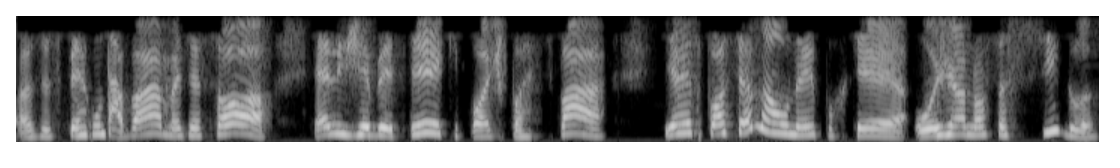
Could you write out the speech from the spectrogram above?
às vezes, perguntavam, ah, mas é só LGBT que pode participar? E a resposta é não, né? Porque hoje a nossa sigla,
